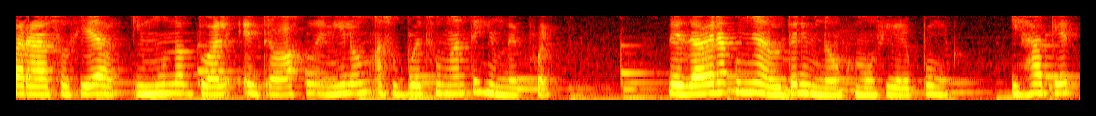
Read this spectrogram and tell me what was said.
Para la sociedad y mundo actual, el trabajo de Milon ha supuesto un antes y un después. Desde haber acuñado términos como cyberpunk y hacker,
